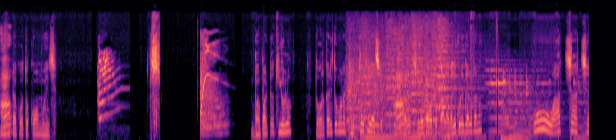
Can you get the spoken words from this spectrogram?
নুনটা কত কম হয়েছে। ব্যাপারটা কি হলো? তরকারি তো মনে হয় ঠিকঠাকই আছে। তাহলে ছেলেটা অত গালাগালি করে গেল কেন? ও আচ্ছা আচ্ছা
